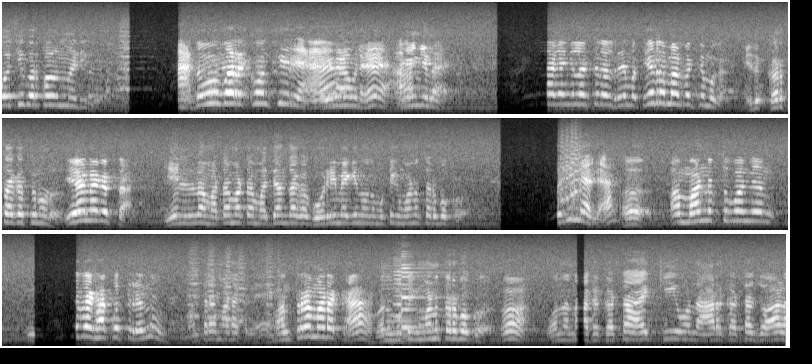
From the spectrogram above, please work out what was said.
ಓಸಿ ಬರ್ಕೊಳ್ಳೋನ್ ಮಾಡಿ ಅದು ಬರ್ಕೊಂತೀರಿ ಆಗಂಗಿಲ್ಲ ಆಗಂಗಿಲ್ಲ ಅಂತೀರಲ್ರಿ ಮತ್ತೆ ಏನಾರ ಮಾಡ್ಬೇಕು ನಿಮಗ? ಇದು ಖರ್ಚಾಗತ್ತ ನೋಡು. ಏನಾಗತ್ತ? ಏನಿಲ್ಲ ಮಠ ಮಠ ಮಧ್ಯಾಹ್ನದಾಗ ಗೋರಿ ಮ್ಯಾಗಿನ ಒಂದು ಮುಟ್ಟಿಗೆ ಮಣ್ಣು ತರ್ಬೇಕು. ಗೋರಿ ಮೇಲೆ ಆ ಮಣ್ಣು ತಗೊಂಡ್ ಹಾಕೋತಿರೇನು? ಮಂತ್ರ ಮಾಡಕಲೆ ಮಂತ್ರ ಮಾಡಕ್ಕ? ಒಂದು ಮುಟ್ಟಿಗೆ ಮಣ್ಣು ತರ್ಬೇಕು. ಹ. ಒಂದು ನಾಲ್ಕು ಕಟ್ಟ ಅಕ್ಕಿ ಒಂದು ಆರು ಕಟ್ಟ ಜೋಳ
